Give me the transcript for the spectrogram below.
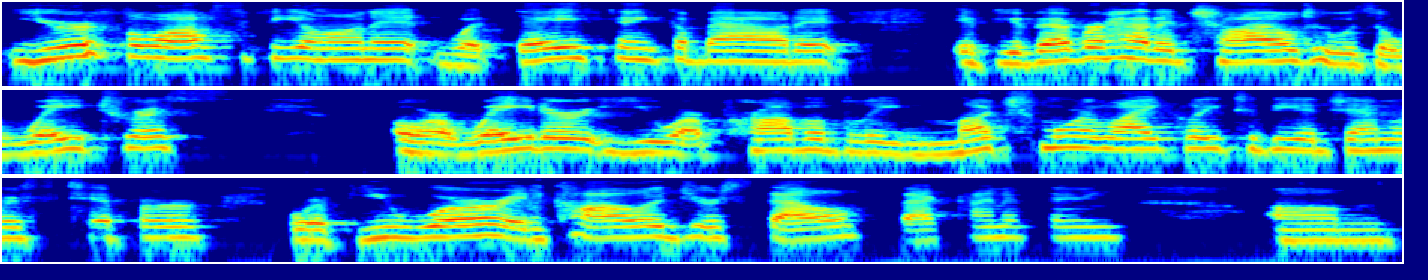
Your philosophy on it what they think about it. If you've ever had a child who was a waitress or a waiter you are probably much more likely to be a generous tipper or if you were in college yourself that kind of thing. Um,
